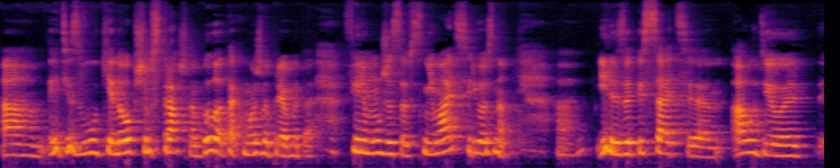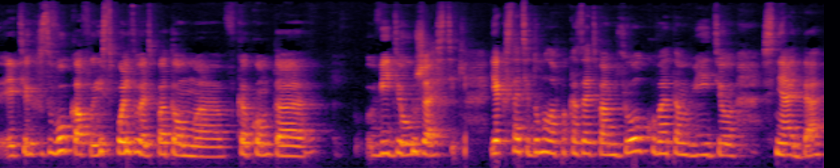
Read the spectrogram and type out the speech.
а, эти звуки, но, в общем, страшно было, так можно прям это фильм ужасов снимать, серьезно. А, или записать э, аудио этих звуков и использовать потом э, в каком-то видео ужастике. Я, кстати, думала показать вам елку в этом видео, снять, да,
